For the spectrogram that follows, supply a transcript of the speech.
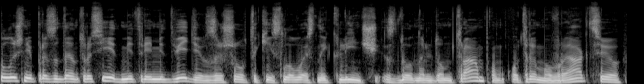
Колишній президент Росії Дмитрій Медведєв зайшов в такий словесний клінч з Дональдом Трампом, отримав реакцію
